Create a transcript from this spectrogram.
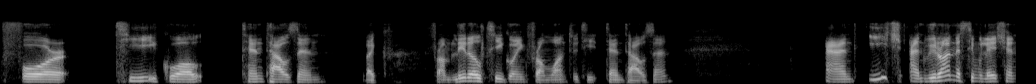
for t equal 10,000, like from little t going from 1 to t 10,000. And each, and we run the simulation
